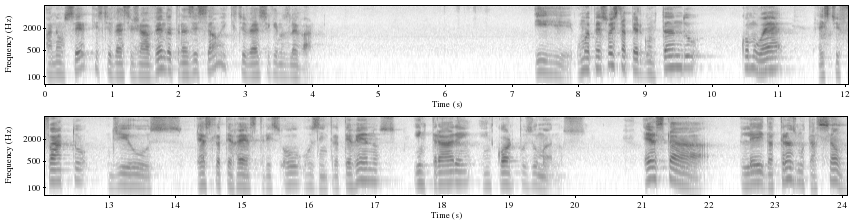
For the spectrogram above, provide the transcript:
a não ser que estivesse já havendo a transição e que tivesse que nos levar. E uma pessoa está perguntando como é este fato de os extraterrestres ou os intraterrenos entrarem em corpos humanos. Esta lei da transmutação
